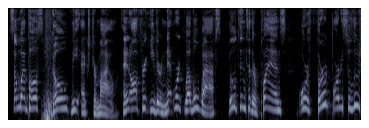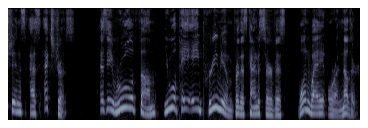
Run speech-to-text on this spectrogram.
Some web hosts go the extra mile and offer either network level WAFs built into their plans or third party solutions as extras. As a rule of thumb, you will pay a premium for this kind of service one way or another.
